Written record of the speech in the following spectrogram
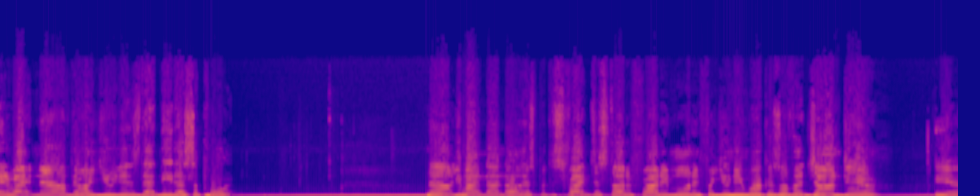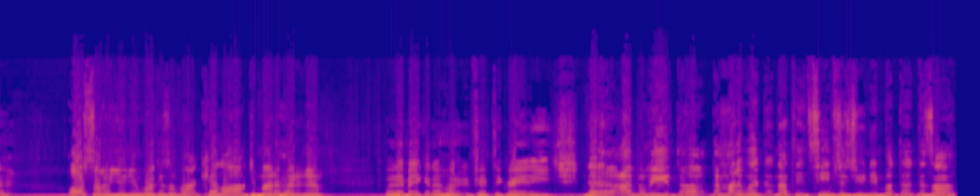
And right now, there are unions that need our support. Now, you might not know this, but the strike just started Friday morning for union workers over at John Deere, Yeah. Also, the union workers over at Kellogg, you might have heard of them. Well, they're making 150 grand each. Yeah, I believe the the Hollywood, not the Teamsters union, but the, there's a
